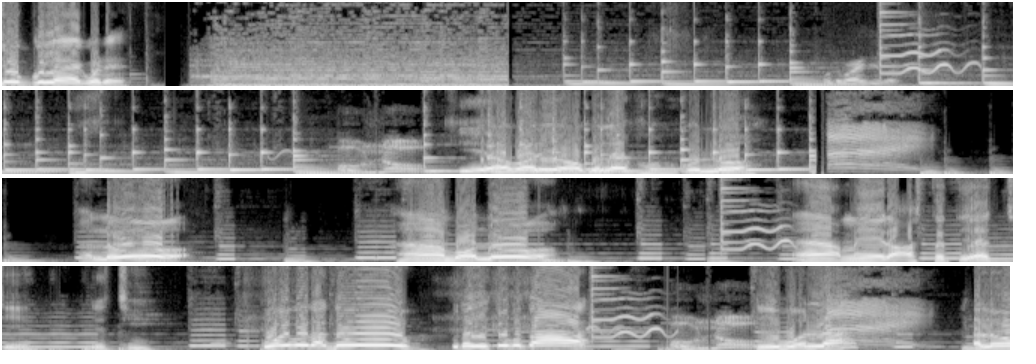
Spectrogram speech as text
চোখগুলো একবারে কে আবার এই অবেলায় ফোন করল? হ্যালো? হ্যাঁ বলো। হ্যাঁ আমি রাস্তাতে যাচ্ছি যাচ্ছি কই গো দাদু? কোথায় গেছো কোথা কি বললা? হ্যালো?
